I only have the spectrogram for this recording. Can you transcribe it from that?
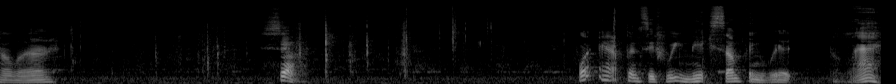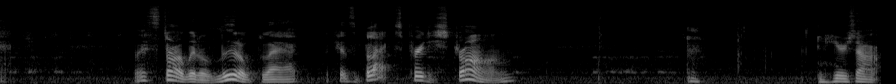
Color. So, what happens if we mix something with black? Let's start with a little black because black's pretty strong. And here's our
